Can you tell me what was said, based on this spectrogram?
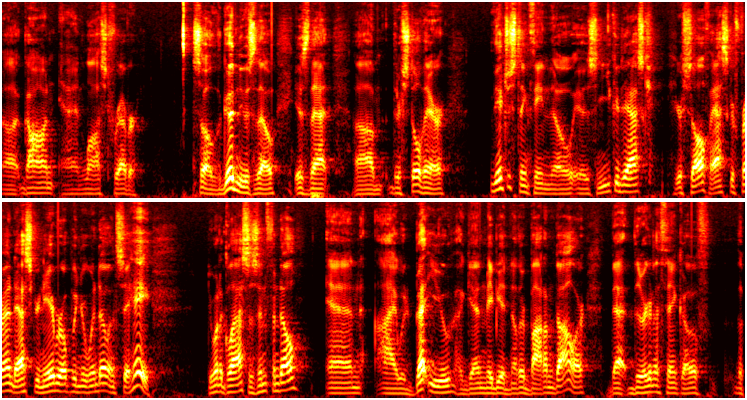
uh, gone and lost forever. So the good news, though, is that um, they're still there. The interesting thing, though, is and you could ask yourself, ask a friend, ask your neighbor, open your window, and say, "Hey, do you want a glass of Zinfandel?" And I would bet you, again, maybe another bottom dollar, that they're going to think of the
